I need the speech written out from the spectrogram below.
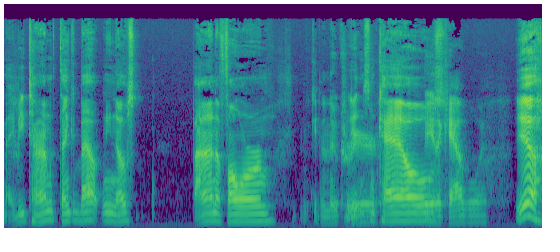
Maybe time to think about you know buying a farm, Getting a new getting career, some cows. being a cowboy. yeah,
